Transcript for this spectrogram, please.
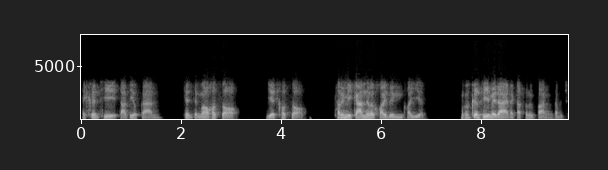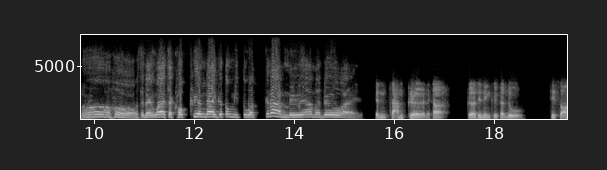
ให้เคลื่อนที่ตามที่ต้องการ เช่นจะงอข้อศอก เหยียดข้อศอก ถ้าไม่มีกล้ามเนื้อมาคอยดึงคอยเหยียด มันก็เคลื่อนที่ไม่ได้นะครับท่านผู้ฟังท่านผู้ชมโอ้โหแสดงว่าจะครบเครื่องได้ก็ต้องมีตัวกล้ามเนื้อมาด้วย เป็นสามเกลือนะครับ เกลือที่หนึ่งคือกระดูกที่สอง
